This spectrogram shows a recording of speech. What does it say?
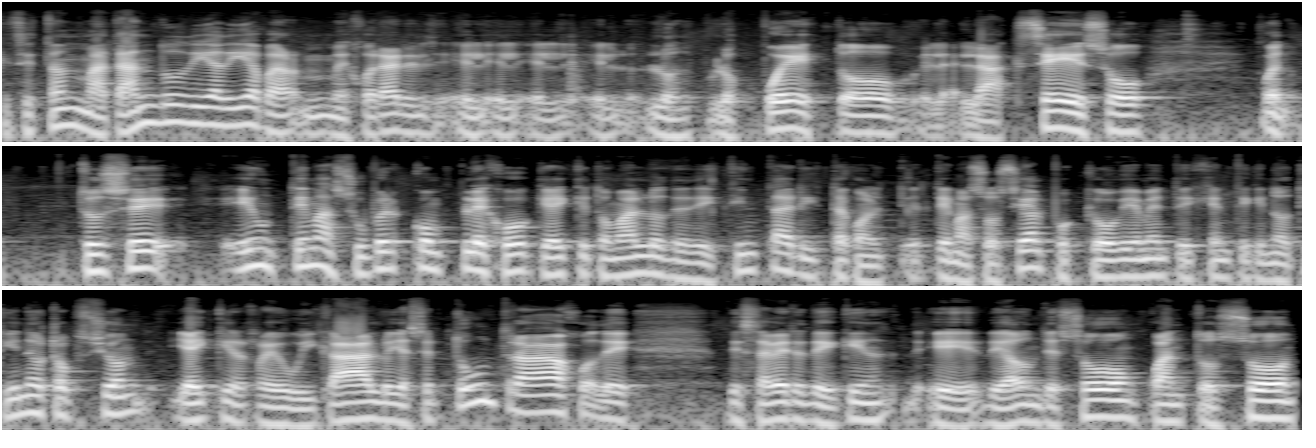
que se están matando día a día para mejorar el- los, los puestos, el, acceso. Bueno, entonces es un tema súper complejo que hay que tomarlo de distintas aristas con el, el tema social, porque obviamente hay gente que no tiene otra opción y hay que reubicarlo y hacer todo un trabajo de, de saber de quién, eh, de dónde son, cuántos son,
